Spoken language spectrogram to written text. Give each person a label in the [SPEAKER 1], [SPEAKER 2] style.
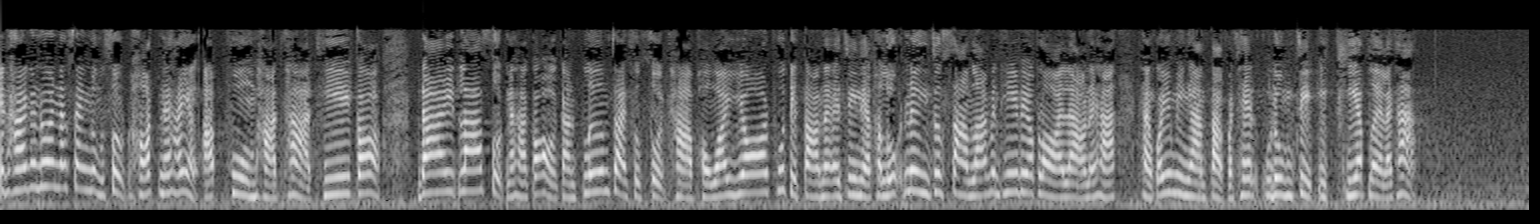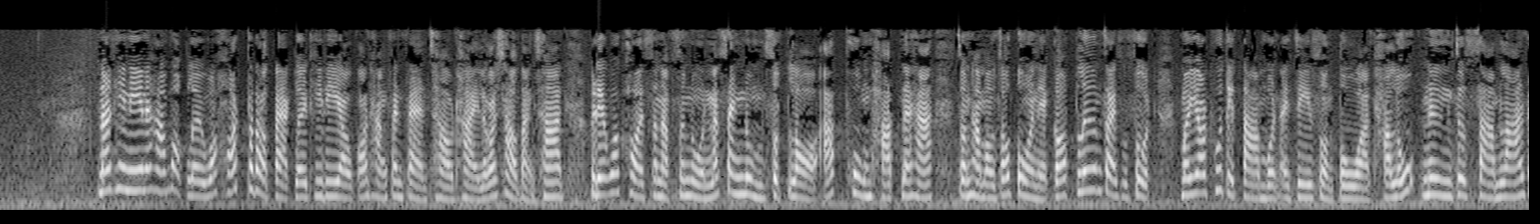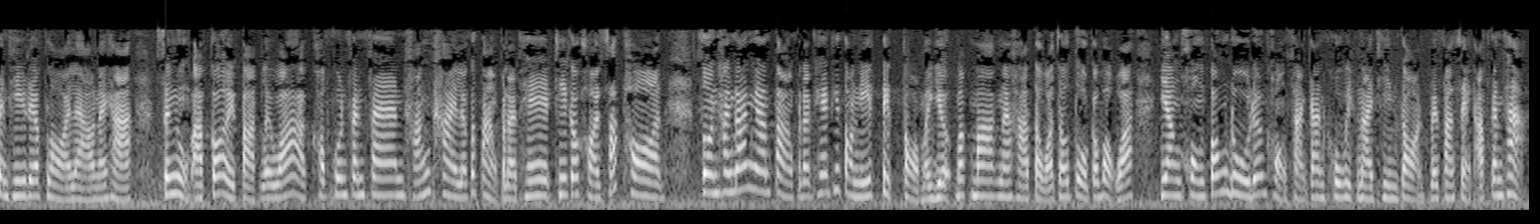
[SPEAKER 1] ปิดท้ายกันด้วยนักแสดงหนุ่มสุดฮอตนะคะอย่างอัพภูมิพัฒน์ค่ะที่ก็ได้ล่าสุดนะคะ ก็ออกอาการปลื้มใจสุดๆค่ะ เพราะว่ายอดผู้ติดตามในไอจีเนี่ยทะลุ 1.3 ล้านเป็นที่เรียบร้อยแล้วนะคะ แถมก็ยังมีงานต่างประเทศรุมจีบอีกเพียบเลยและค่ะ นาทีนี้นะคะบอกเลยว่าฮอตประแตกเลยทีเดียวก็ทั้งแฟนๆชาวไทยแล้วก็ชาวต่างชาติ เรียกว่าคอยสนับสนุนนักแสดงหนุ่มสุดหล่ออัพภูมิพัฒน์นะคะจนทำเอาเจ้าตัวเนี่ยก็ปลื้มใจสุดๆเมื่อยอดผู้ติดตามบนไอจีส่วนตัวทะลุ 1.3 ล้านเป็นที่เรียบร้อยแล้วนะคะ ซึ่งหนุ่มอัพก็เอ่ยปากเลยว่าขอบคุณแฟนๆทั้งไทยแล้วก็ต่างประเทศที่ก็คอยซัพพอร์ตส่วนทางด้านงานต่างประเทศที่ตอนนี้ติดต่อมาเยอะมากๆนะคะ แต่ว่าเจ้าตัวก็บอกว่ายังคงต้องดูเรื่องของสถานการณ์โควิด -19 ก่อนไปฟังเสียงอัพกันค่ะ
